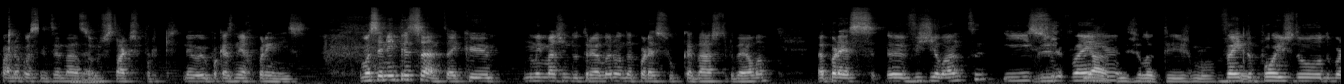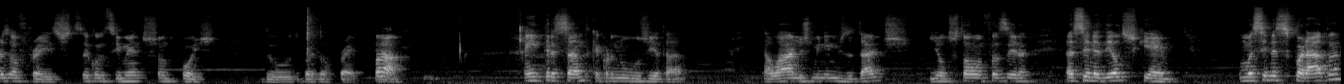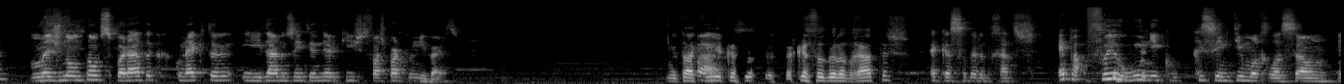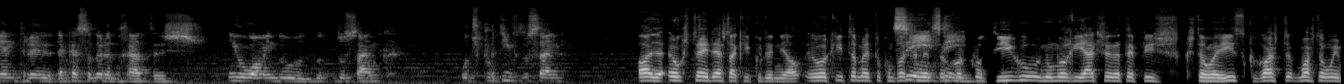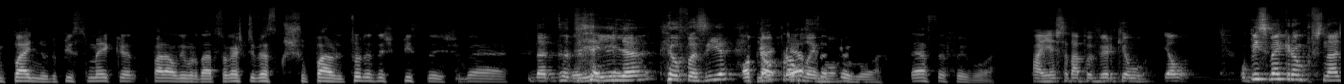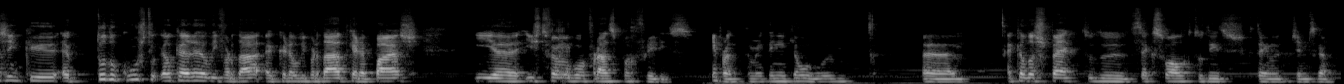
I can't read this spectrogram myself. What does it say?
pá, não consigo dizer nada sobre os destaques porque eu, eu por acaso nem reparei nisso. Uma cena interessante é que numa imagem do trailer onde aparece o cadastro dela, aparece ah, vigilante e isso vem. Yeah, vigilantismo. vem Sim. depois do, do Birds of Prey. Estes acontecimentos são depois do, do Birds of Prey. Pá, é interessante que a cronologia está tá lá nos mínimos detalhes e eles estão a fazer a cena deles, que é uma cena separada, mas não tão separada que conecta e dá-nos a entender que isto faz parte do universo. Está aqui a, caça- a caçadora de ratas. A caçadora de ratos. Epá, foi o único que sentiu uma relação entre a caçadora de ratas e o homem do, do, do sangue. O desportivo do sangue. Olha, eu gostei desta aqui com o Daniel. Eu aqui também estou completamente Sim, de acordo contigo. No meu reaction até fiz questão a isso, que gosta, mostra o empenho do Peacemaker para a liberdade. Se o gajo tivesse que chupar todas as pizzas da... Da, da- da Aí- ilha, ele fazia. Ok, Não há problema. essa foi boa. Essa foi boa. Pá, esta dá para ver que ele, ele. O Peacemaker é um personagem que a todo custo ele quer a liberdade, quer a liberdade, quer a paz, e eh, isto foi uma boa frase para referir isso. E pronto, também tem aquele. ah, aquele aspecto de, de sexual que tu dizes que tem o James Gunn.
